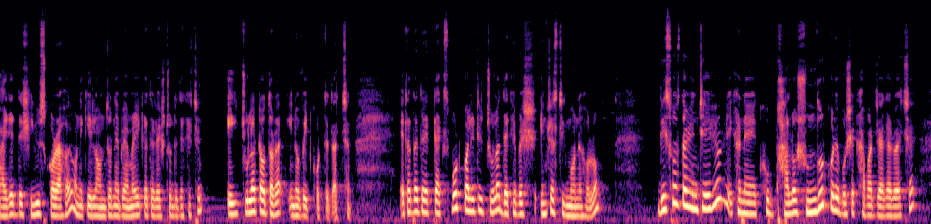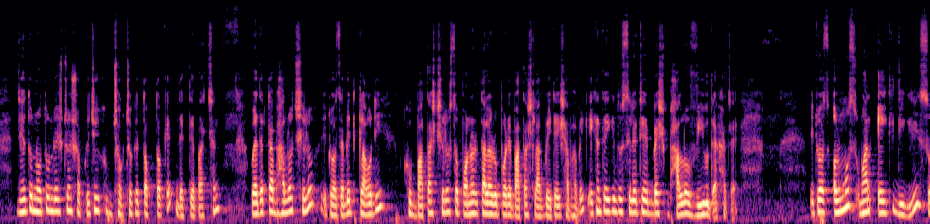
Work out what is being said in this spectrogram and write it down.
বাইরের দেশে ইউজ করা হয়, অনেকেই লন্ডনে বা আমেরিকাতে রেস্টুরেন্টে দেখেছেন, এই চুলাটাও তারা ইনোভেট করতে যাচ্ছেন। এটা তাদের একটা এক্সপোর্ট কোয়ালিটির চুলা, দেখে বেশ ইন্টারেস্টিং মনে হলো। দিস ওয়াজ দ্য ইন্টেরিয়র এখানে খুব ভালো, সুন্দর করে বসে খাবার জায়গা রয়েছে। যেহেতু নতুন রেস্টুরেন্ট সব কিছুই খুব ঝকঝকে, তকতকে দেখতে পাচ্ছেন। ওয়েদারটা ভালো ছিল ইট ওয়াজ এ বিট ক্লাউডি খুব বাতাস ছিল সো পনেরো তালার উপরে বাতাস লাগবে, এটাই স্বাভাবিক। এখান থেকে কিন্তু সিলেটের বেশ ভালো ভিউ দেখা যায়। It was almost one eighty degree so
